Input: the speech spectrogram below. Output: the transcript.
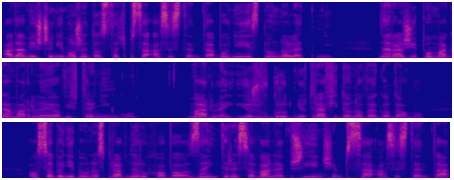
Adam jeszcze nie może dostać psa asystenta, bo nie jest pełnoletni. Na razie pomaga Marleyowi w treningu. Marley już w grudniu trafi do nowego domu. Osoby niepełnosprawne ruchowo zainteresowane przyjęciem psa asystenta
